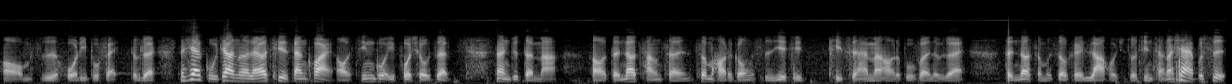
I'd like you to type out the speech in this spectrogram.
哦，我们是不是获利不菲，对不对？那现在股价呢来到七十三块哦，经过一波修正，那你就等嘛，哦，等到长城这么好的公司，业绩体质还蛮好的部分，对不对？等到什么时候可以拉回去做进场？那现在不是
